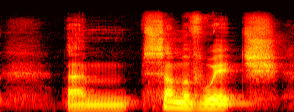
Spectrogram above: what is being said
Um, some of which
